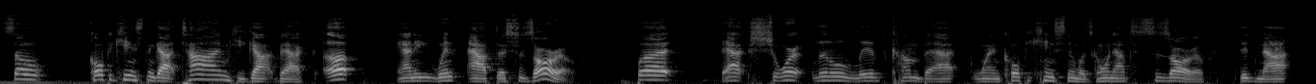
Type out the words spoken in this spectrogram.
So Kofi Kingston got time, he got back up, and he went after Cesaro. But that short little lived comeback when Kofi Kingston was going out to Cesaro did not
